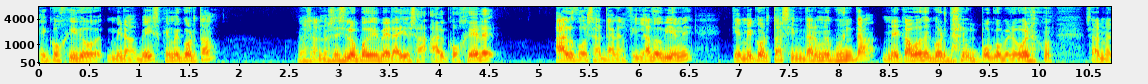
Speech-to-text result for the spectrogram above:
he cogido... Mira, ¿veis que me he cortado? O sea, no sé si lo podéis ver ahí. O sea, al coger algo, o sea, tan afilado viene que me he cortado sin darme cuenta, me acabo de cortar un poco, pero bueno, o sea, me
